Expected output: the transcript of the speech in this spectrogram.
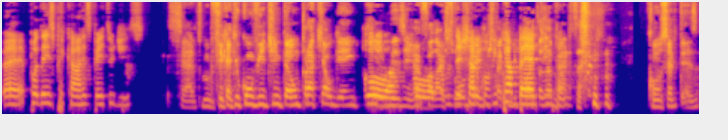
é, poder explicar a respeito disso. Certo. Fica aqui o convite, então, para que alguém que boa, desejar boa. falar Vamos sobre, deixar o convite tá aberto, então. Com certeza.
